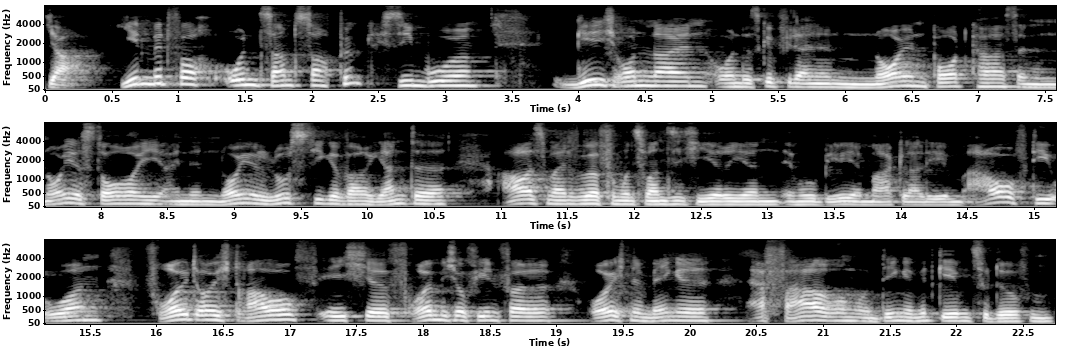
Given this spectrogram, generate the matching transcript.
ja, jeden Mittwoch und Samstag pünktlich 7 Uhr gehe ich online und es gibt wieder einen neuen Podcast, eine neue Story, eine neue lustige Variante aus meinem über 25-jährigen Immobilienmaklerleben auf die Ohren. Freut euch drauf. Ich äh, freue mich auf jeden Fall, euch eine Menge Erfahrungen und Dinge mitgeben zu dürfen,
